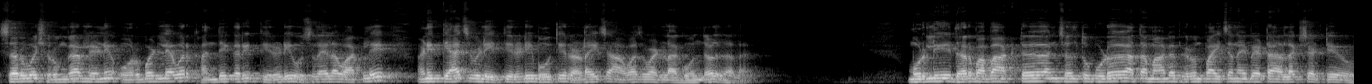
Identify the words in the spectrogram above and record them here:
सर्व शृंगार लेणे ओरबडल्यावर खांदेकरी तिरडी उचलायला वाकले आणि त्याचवेळी तिरडीभोवती रडाईचा आवाज वाढला गोंधळ झाला. मुरली धर बाबा आकटं आणि चल तू पुढं आता मागं फिरून पाहायचं नाही बेटा लक्षात ठेव.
